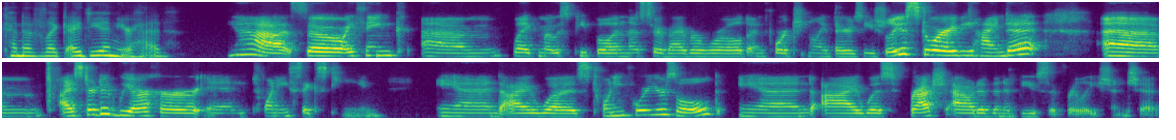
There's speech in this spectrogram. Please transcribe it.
kind of like idea in your head? Yeah, so I think, um, like most people in the survivor world, unfortunately, there's usually a story behind it. Um, I started We Are Her in 2016, and I was 24 years old, and I was fresh out of an abusive relationship.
